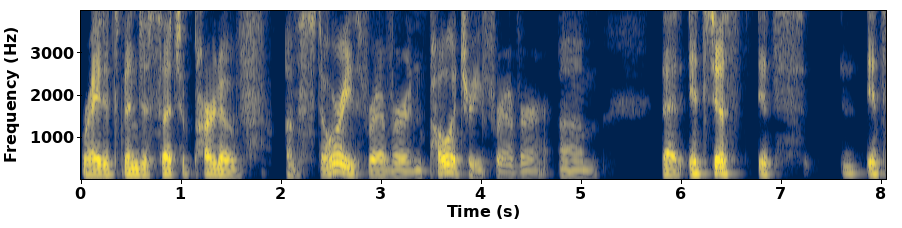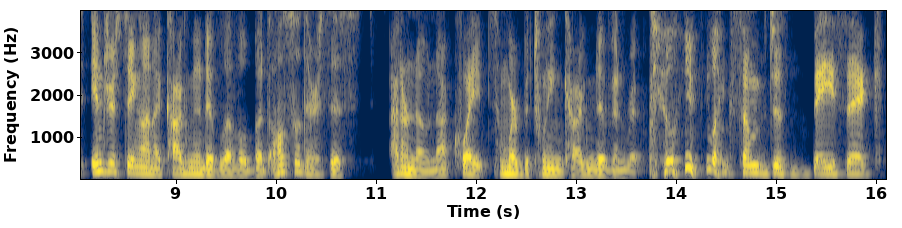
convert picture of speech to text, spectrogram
right? It's been just such a part of of stories forever and poetry forever um, that it's just it's it's interesting on a cognitive level, but also there's this I don't know, not quite somewhere between cognitive and reptilian, like some just basic,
